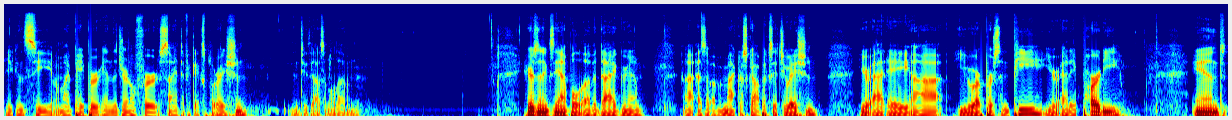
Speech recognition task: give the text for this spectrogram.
You can see my paper in the Journal for Scientific Exploration in 2011. Here's an example of a diagram uh, as of a macroscopic situation. You're at a uh, you are person P. You're at a party, and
